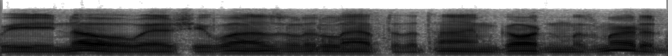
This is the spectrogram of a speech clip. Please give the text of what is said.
We know where she was a little after the time Gordon was murdered.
